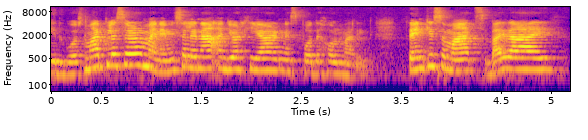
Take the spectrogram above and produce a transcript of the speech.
It was my pleasure. My name is Elena, and you're here in Spotahome Madrid. Thank you so much. Bye bye.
